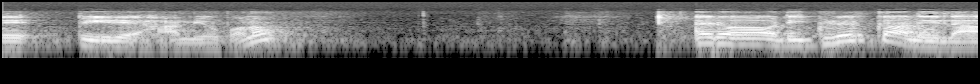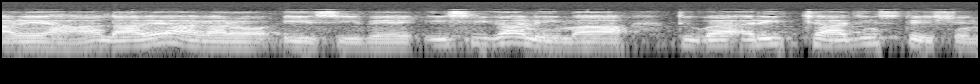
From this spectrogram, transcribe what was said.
နစ်ပေးတဲ့ဟာမျိုးပေါ့နော် အဲ့တော့ဒီ grid ကနေလာတဲ့ဟာလာတဲ့ဟာကတော့ AC ပဲ AC ကနေမှသူကအဲ့ဒီ charging station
